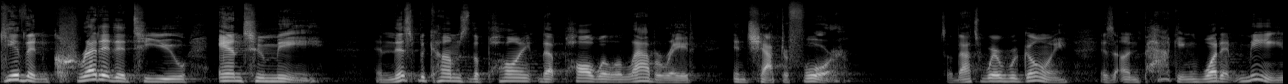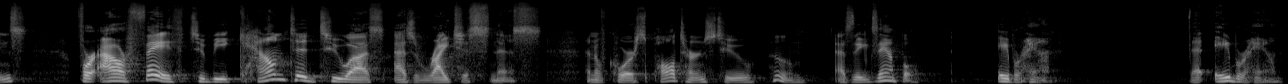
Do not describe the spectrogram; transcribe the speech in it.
given, credited to you and to me. And this becomes the point that Paul will elaborate in chapter 4. So that's where we're going, is unpacking what it means for our faith to be counted to us as righteousness. And of course, Paul turns to whom as the example? Abraham. That Abraham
